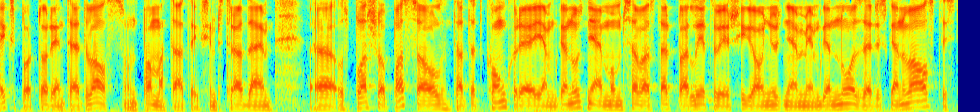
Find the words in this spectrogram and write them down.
eksporta orientēta valsts un pamatā teiksim, strādājam uh, uz plašo pasauli, tātad konkurējam gan uzņēmumu savā starpā ar lietuviešu, igauņu uzņēmumiem, gan nozares, gan valstis.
